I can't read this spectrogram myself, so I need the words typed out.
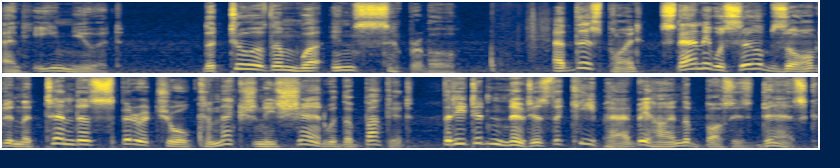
And he knew it. The two of them were inseparable. At this point, Stanley was so absorbed in the tender spiritual connection he shared with the bucket that he didn't notice the keypad behind the boss's desk.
